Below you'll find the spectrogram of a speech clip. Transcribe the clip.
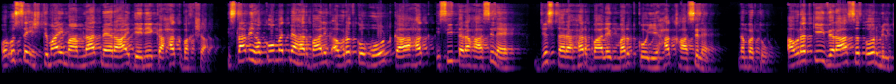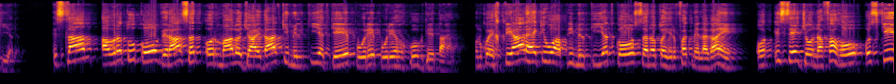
اور اس سے اجتماعی معاملات میں رائے دینے کا حق بخشا۔ اسلامی حکومت میں ہر بالغ عورت کو ووٹ کا حق اسی طرح حاصل ہے، جس طرح ہر بالغ مرد کو یہ حق حاصل ہے۔ نمبر دو، عورت کی وراثت اور ملکیت۔ اسلام عورتوں کو وراثت اور مال و جائیداد کی ملکیت کے پورے پورے حقوق دیتا ہے۔ ان کو اختیار ہے کہ وہ اپنی ملکیت کو صنعت و حرفت میں لگائیں اور اس سے جو نفع ہو، اس کی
